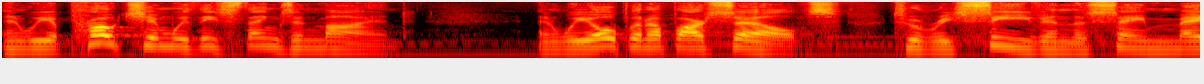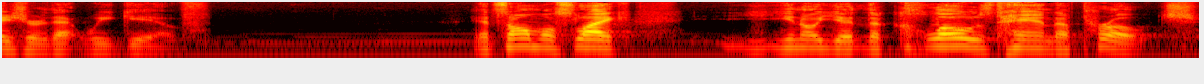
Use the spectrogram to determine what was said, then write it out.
And we approach Him with these things in mind and we open up ourselves to receive in the same measure that we give. It's almost like, you know, you, the closed hand approach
